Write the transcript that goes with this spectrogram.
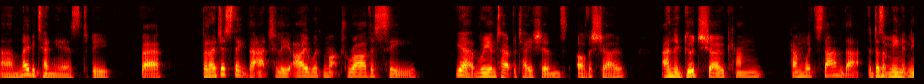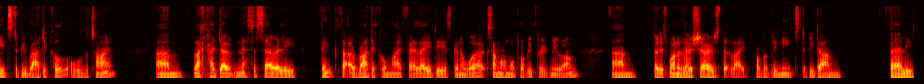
um, maybe 10 years to be fair. But I just think that actually I would much rather see, yeah, reinterpretations of a show, and a good show can can withstand that. That doesn't mean it needs to be radical all the time. Um, like I don't necessarily think that a radical My Fair Lady is going to work. Someone will probably prove me wrong. Um, but it's one of those shows that like probably needs to be done fairly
